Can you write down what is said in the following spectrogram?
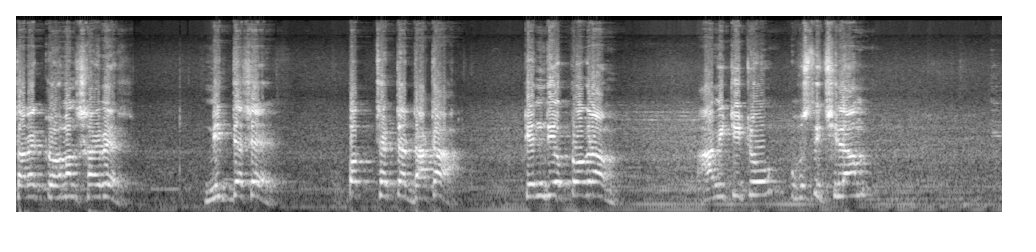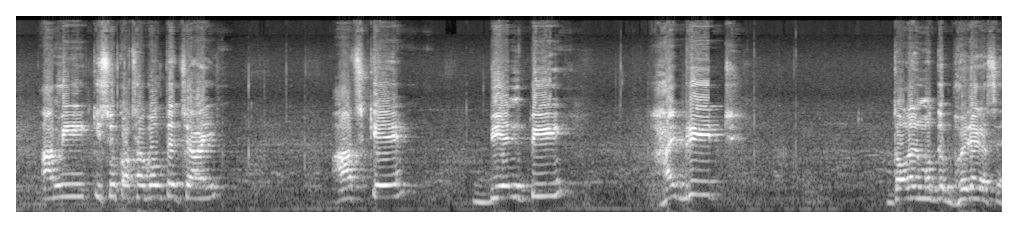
তারেক রহমান সাহেবের নির্দেশে প্রত্যেকটা ডাকা কেন্দ্রীয় প্রোগ্রাম, আমি টিটু উপস্থিত ছিলাম। আমি কিছু কথা বলতে চাই। আজকে বিএনপি হাইব্রিড দলের মধ্যে ভরে গেছে।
